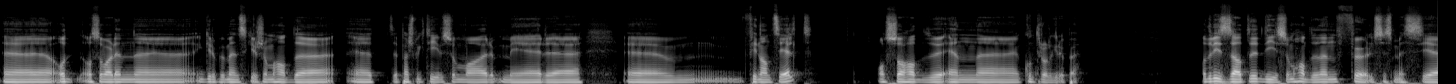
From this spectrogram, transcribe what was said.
Eh, og, så var det en eh, gruppe mennesker som hadde et perspektiv som var mer eh, eh, finansielt. Og så hadde du en eh, kontrollgruppe. Og det viste seg at de som hadde følelsesmessige,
